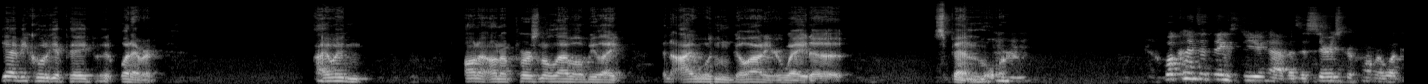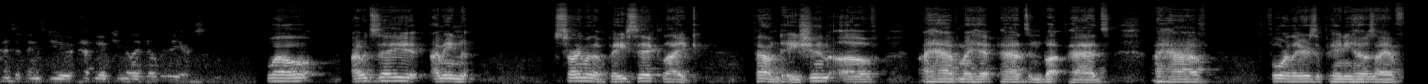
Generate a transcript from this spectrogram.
yeah, it'd be cool to get paid, but whatever. I wouldn't, on a, on a personal level, be like, then I wouldn't go out of your way to spend more. Mhm. What kinds of things do you have as a serious performer? What kinds of things do you have you accumulated over the years? Well, I would say, I mean, starting with a basic like foundation of I have my hip pads and butt pads. I have four layers of pantyhose. I have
